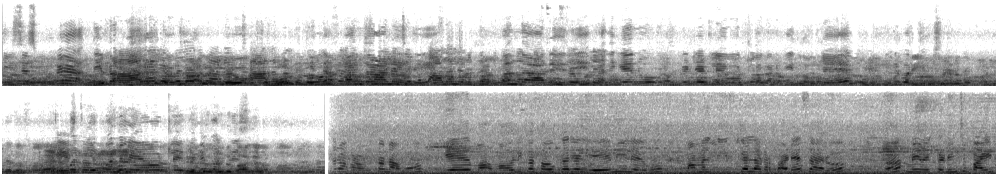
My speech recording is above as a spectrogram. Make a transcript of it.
తీసేసుకుంటే పదిహేను కంప్లీటెడ్ లేఅవుట్లో కనుక ఇది ఉంటే ఇబ్బంది లేఅవుట్ అక్కడ ఉంటున్నాము. ఏ మౌలిక సౌకర్యాలు ఏమీ లేవు. మమ్మల్ని తీసుకెళ్ళి అక్కడ పడేశారు. మేము ఇక్కడ నుంచి బయట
